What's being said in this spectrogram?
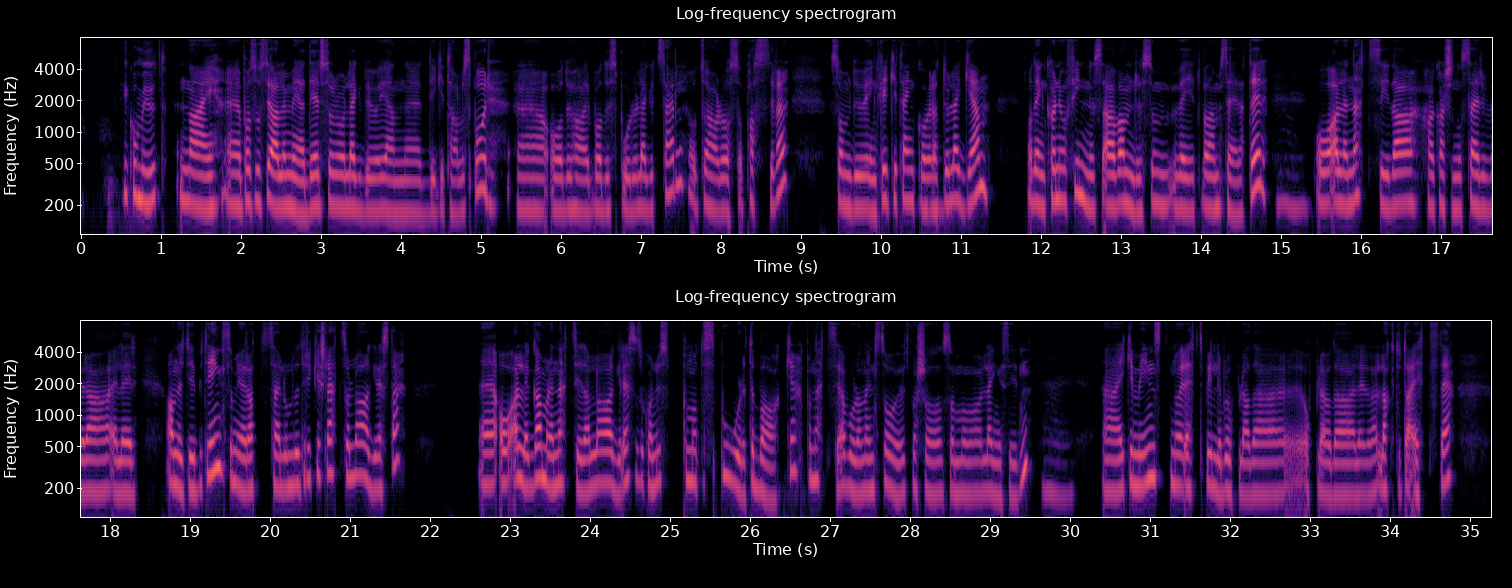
kommet ut? Nei. Eh, på sosiale medier så legger du igjen eh, digitale spor. Eh, og du har både spor du legger ut selv, og så har du også passive som du egentlig ikke tenker over at du legger igjen. Og den kan jo finnes av andre som vet hva de ser etter. Mm. Og alle nettsider har kanskje noen servere eller andre typer ting som gjør at selv om du trykker slett, så lagres det. Eh, og alle gamle nettsider lagres, og så kan du på en måte spole tilbake på nettsida hvordan den så ut for så som lenge siden. Mm. Eh, ikke minst når ett bilde blir opplada eller lagt ut av ett sted,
